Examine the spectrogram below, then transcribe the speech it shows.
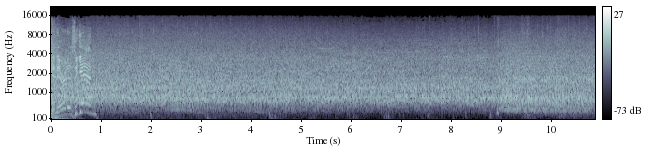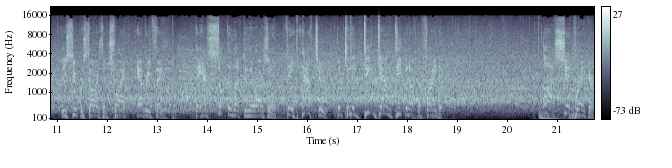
And there it is again. These superstars have tried everything. They have something left in their arsenal. They have to, but can they dig down deep enough to find it? Ah, oh, shin breaker.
